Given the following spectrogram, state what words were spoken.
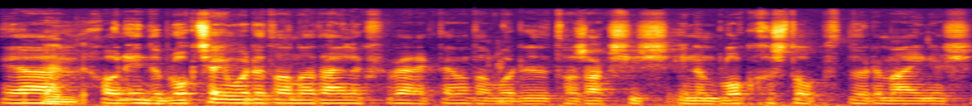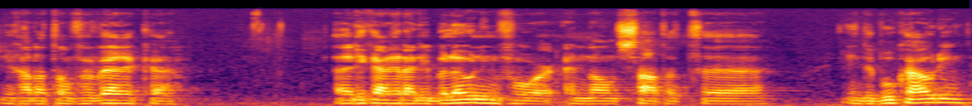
Ja, gewoon in de blockchain wordt het dan uiteindelijk verwerkt. Hè? Want dan worden de transacties in een blok gestopt door de miners. Die gaan dat dan verwerken. Uh, die krijgen daar die beloning voor. En dan staat het uh, in de boekhouding.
